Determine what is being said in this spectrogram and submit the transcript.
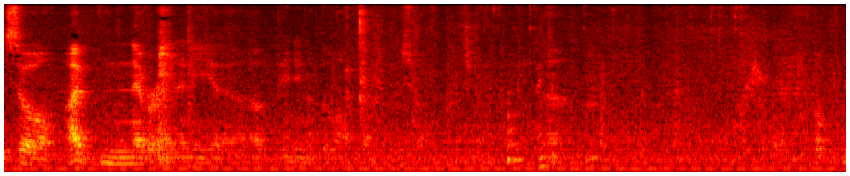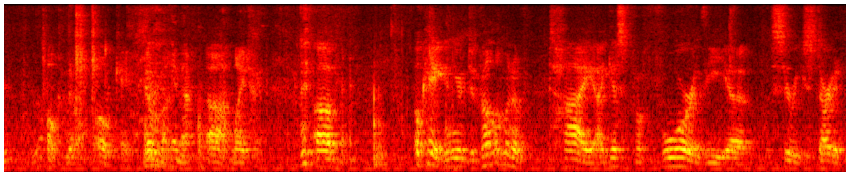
so I've never had any uh, opinion of the long term of the show. Thank you. Oh, no, okay, never mind. man. Uh, my turn. Um, Okay, in your development of Tigh, I guess before the uh, series started,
